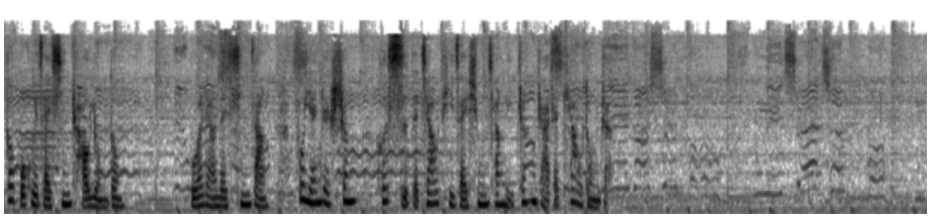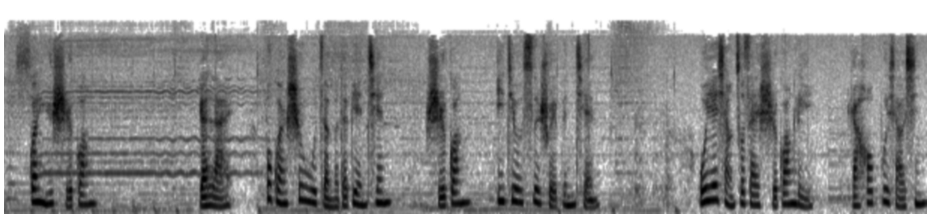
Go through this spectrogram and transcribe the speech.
都不会在心潮涌动。薄凉的心脏敷衍着生和死的交替，在胸腔里挣扎着跳动着。关于时光，原来不管事物怎么的变迁，时光依旧似水奔前。我也想坐在时光里。然后不小心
